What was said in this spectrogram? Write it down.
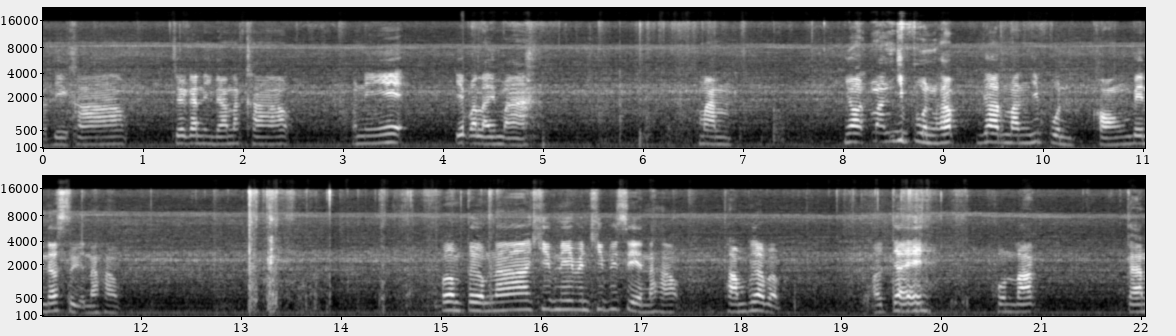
วัสดีครับ เจอกันอีกแล้วนะครับ วันนี้เย็บอะไรมา มัน ยอดมันญี่ปุ่นครับ ยอดมันญี่ปุ่นของเบนดัสึนะครับ เพิ่มเติมนะ คลิปนี้เป็นคลิปพิเศษนะครับทำเพื่อแบบ เอาใจคนรักการ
